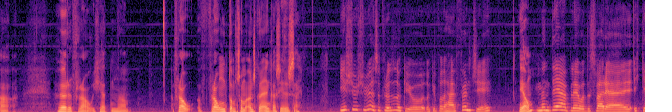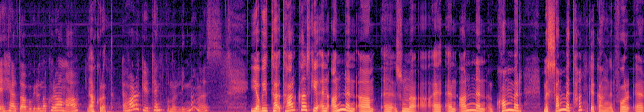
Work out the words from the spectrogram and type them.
uh, høre fra, hérna, fra, fra ungdom som ønsker å engasjere seg. I 2020 så prøvde dere jo dere på det her Fungi, Ja, men det ble jo dessverre ikke helt av på grunn av korona. akkurat. Har dere tenkt på noe lignende? Ja, vi tar, tar kanskje en annen, um, eh, sånna, eh, en annen, kommer med samme tankegangen for, eh,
